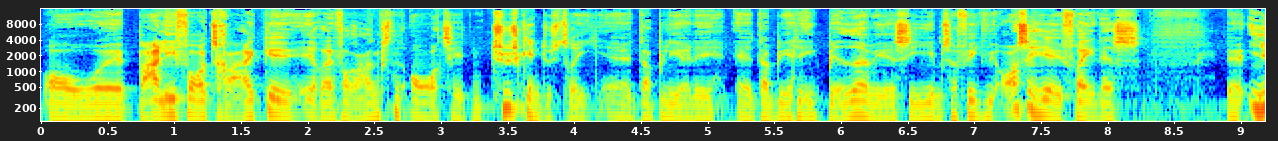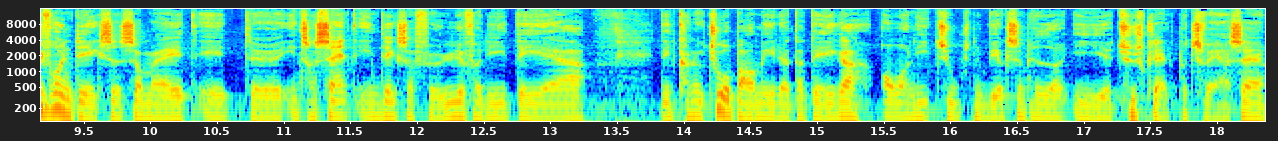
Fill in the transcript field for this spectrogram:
Og øh, bare lige for at trække øh, referencen over til den tyske industri, øh, der, bliver det, øh, der bliver det ikke bedre, ved at sige. Jamen, så fik vi også her i fredags øh, IFO-indekset, som er et, et øh, interessant indeks at følge, fordi det er, det er et konjunkturbarometer, der dækker over 9.000 virksomheder i øh, Tyskland på tværs af,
